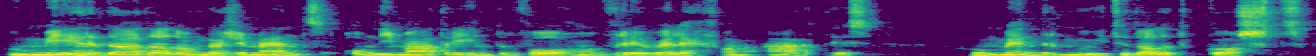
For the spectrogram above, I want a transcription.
hoe meer dat, dat engagement om die maatregelen te volgen vrijwillig van aard is, hoe minder moeite dat het kost.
